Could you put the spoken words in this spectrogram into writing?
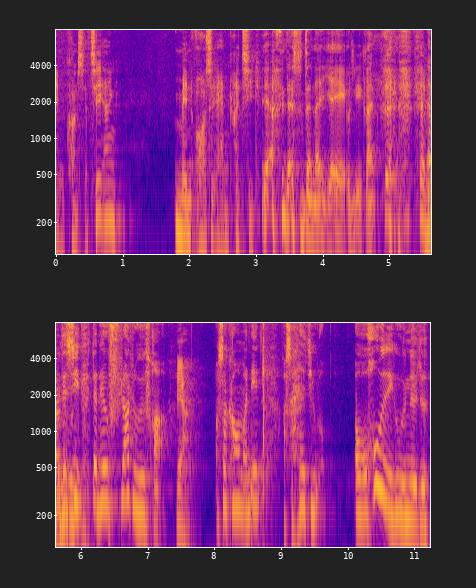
en konstatering, men også er en kritik. Ja, altså, den er jævlig grim. Ja, Jamen, det siger, den er jo flot udefra. Ja. Og så kommer man ind, og så havde de jo overhovedet ikke udnyttet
